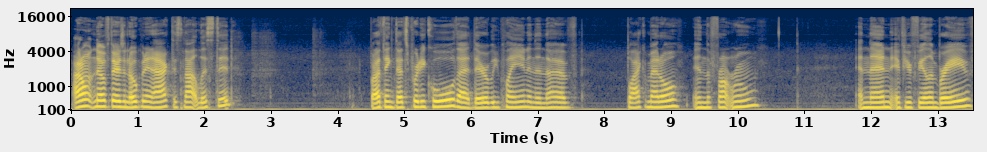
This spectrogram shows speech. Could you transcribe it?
I don't know if there's an opening act, it's not listed. But I think that's pretty cool that they'll be playing and then they have black metal in the front room. And then if you're feeling brave,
